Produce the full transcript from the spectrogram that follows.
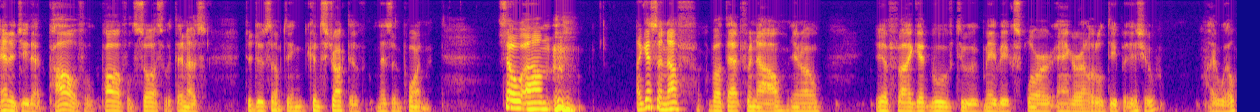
energy, that powerful, powerful source within us, to do something constructive is important. So, um, I guess enough about that for now. You know, if I get moved to maybe explore anger a little deeper issue, I will.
